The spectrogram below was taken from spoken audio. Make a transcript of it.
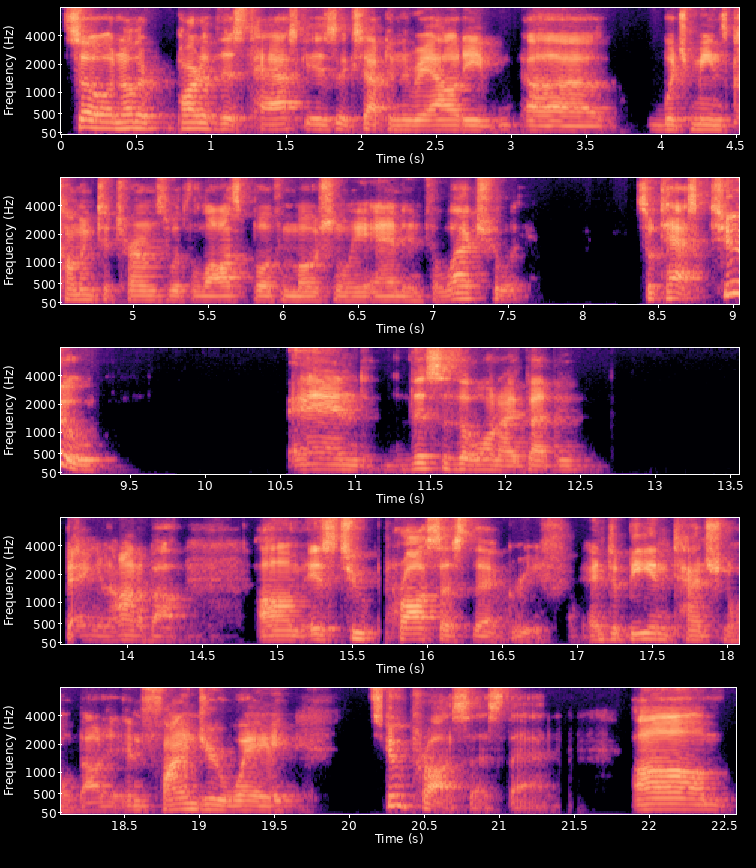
so another part of this task is accepting the reality, uh, which means coming to terms with loss both emotionally and intellectually. So task two, and this is the one I've been banging on about, um, is to process that grief and to be intentional about it and find your way to process that. Um,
